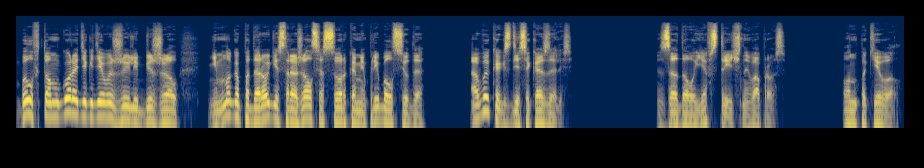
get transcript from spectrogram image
Был в том городе, где вы жили, бежал. Немного по дороге сражался с орками, прибыл сюда. А вы как здесь оказались?» Задал я встречный вопрос. Он покивал.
